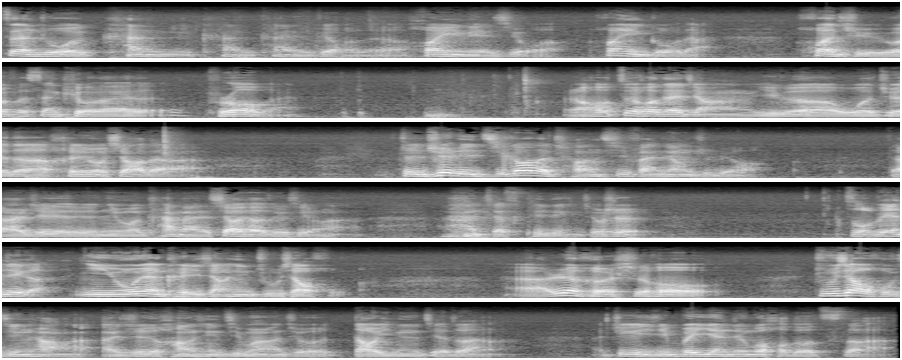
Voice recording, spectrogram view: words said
赞助我看看看表的，欢迎联系我，欢迎勾搭，换取 Web 三 Q i 的 Pro 版，嗯，然后最后再讲一个我觉得很有效的准确率极高的长期反向指标。当然，这个你们看看笑笑就行了。Just kidding，就是左边这个，你永远可以相信朱啸虎。呃，任何时候朱啸虎进场了，呃，这个行情基本上就到一定阶段了。这个已经被验证过好多次了。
